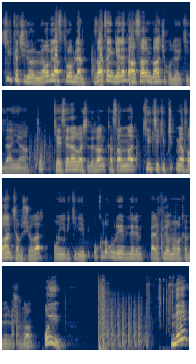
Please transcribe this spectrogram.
Kill kaçırıyorum ya. O biraz problem. Zaten genelde hasarım daha çok oluyor kill'den ya. Çok KS'ler başladı. Rank kasanlar kill çekip çıkmaya falan çalışıyorlar. 17 kill iyi. Okula uğrayabilirim. Belki yoluma bakabilirim şuradan. Oy! Ne?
